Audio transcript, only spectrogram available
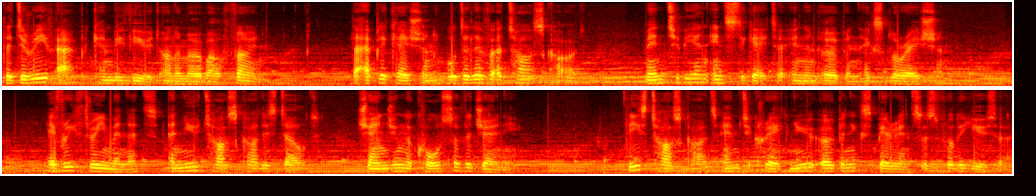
The Derive app can be viewed on a mobile phone. The application will deliver a task card meant to be an instigator in an urban exploration. Every three minutes, a new task card is dealt, changing the course of the journey. These task cards aim to create new urban experiences for the user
